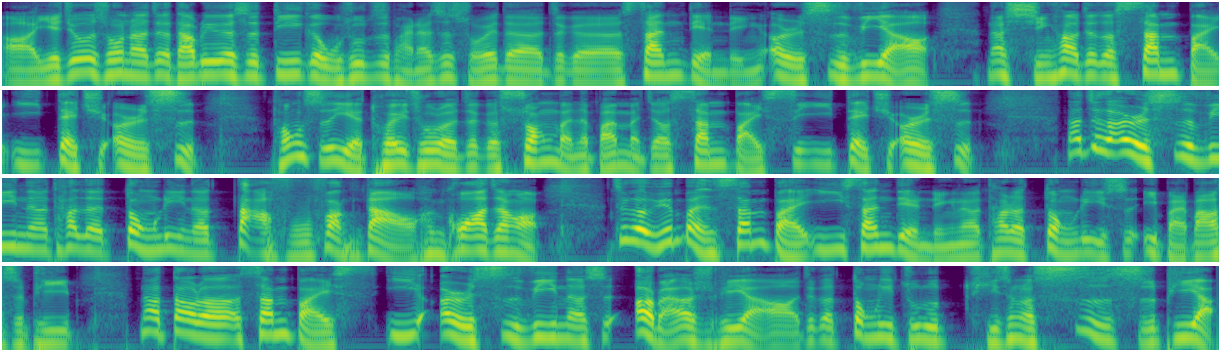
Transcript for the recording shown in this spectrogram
啊。也就是说呢，这个 W 是第一个五速自排呢，是所谓的这个三点零二四 V。V 啊，那型号叫做三百一 Dash 二四，同时也推出了这个双门的版本，叫三百 C 一 Dash 二四。那这个二四 V 呢，它的动力呢大幅放大哦，很夸张哦。这个原本三百一三点零呢，它的动力是一百八十匹，那到了三百一二四 V 呢是二百二十匹啊啊，这个动力足足提升了四十匹啊。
